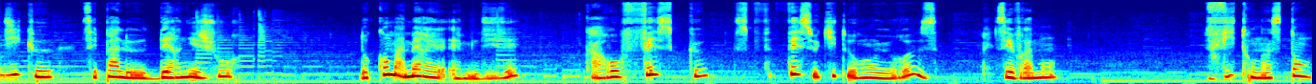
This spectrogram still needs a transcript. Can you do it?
dit que c'est pas le dernier jour? Donc quand ma mère me disait, Caro, fais ce que fais ce qui te rend heureuse. C'est vraiment vis ton instant,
